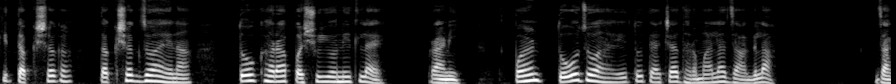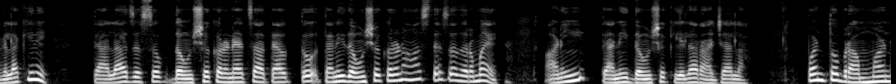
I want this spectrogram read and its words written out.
की तक्षक तक्षक जो आहे ना तो खरा पशुयोनीतला आहे प्राणी. पण तो जो आहे तो त्याच्या धर्माला जागला. जागला की नाही? त्याला जसं दंश करण्याचा त्या तो त्यांनी दंश करणं हाच त्याचा धर्म आहे. आणि त्यांनी दंश केला राजाला. पण तो ब्राह्मण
